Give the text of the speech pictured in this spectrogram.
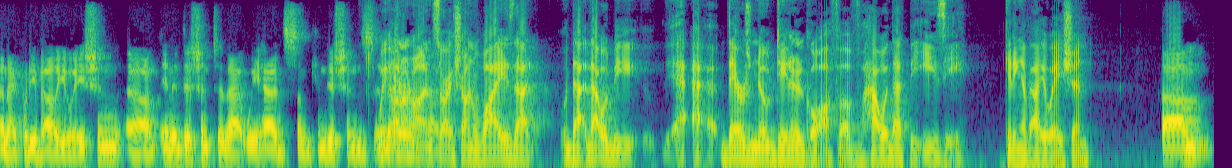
an equity valuation. Uh, in addition to that, we had some conditions. Wait, hold on, hold on. Sorry, Sean. Why is that? That that would be. There's no data to go off of. How would that be easy getting a valuation? Um,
